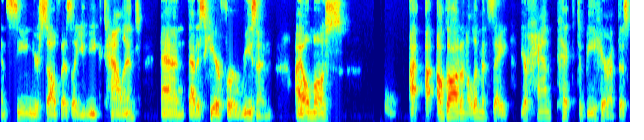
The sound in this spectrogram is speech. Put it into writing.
and seeing yourself as a unique talent and that is here for a reason. I almost I, will go out on a limb and say you're handpicked to be here at this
